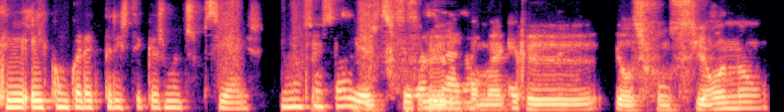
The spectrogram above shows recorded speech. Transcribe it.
que, e com características muito especiais. E não Sim. são só estes que como é, é que eles funcionam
